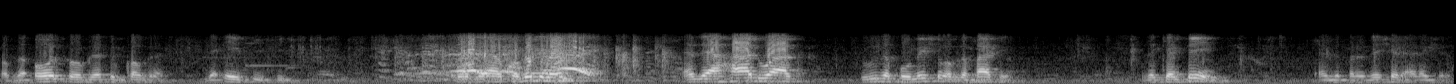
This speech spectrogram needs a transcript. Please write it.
of the All Progressive Congress, the APC, for their commitment and their hard work through the formation of the party, the campaign, and the presidential elections.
